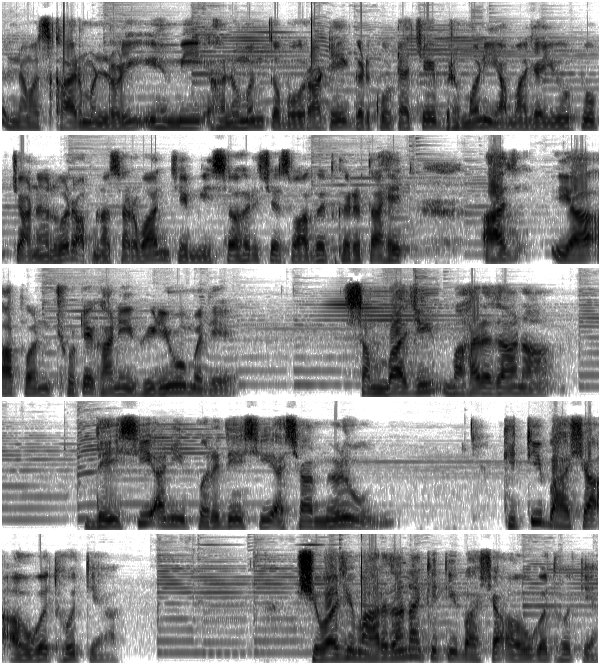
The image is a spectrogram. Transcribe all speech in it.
नमस्कार मंडळी मी हनुमंत बोराटे गडकोटाचे भ्रमण या माझ्या यूट्यूब चॅनलवर आपणा सर्वांचे मी सहर्ष स्वागत करत आहेत. आज या आपण छोटेखानी व्हिडिओमध्ये संभाजी महाराजांना देशी आणि परदेशी अशा मिळून किती भाषा अवगत होत्या? शिवाजी महाराजांना किती भाषा अवगत होत्या?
